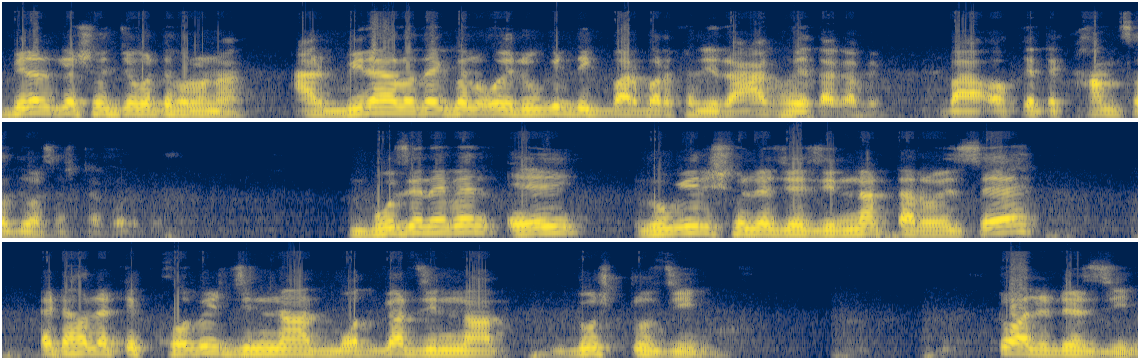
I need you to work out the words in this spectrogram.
বিড়ালকে সহ্য করতে পারব না। আর বিড়ালও দেখবেন ওই রুগীর দিক বারবার খালি রাগ হয়ে তাকাবে বা ওকে খামসা দেওয়ার চেষ্টা করবে। বুঝে নেবেন এই রুগীর শরীরে যে জিন্নাতটা রয়েছে, এটা হলো একটি খবির জিন্নাত, বদগার জিন্নাত, দুষ্ট জিন, টয়লেটের জিন।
